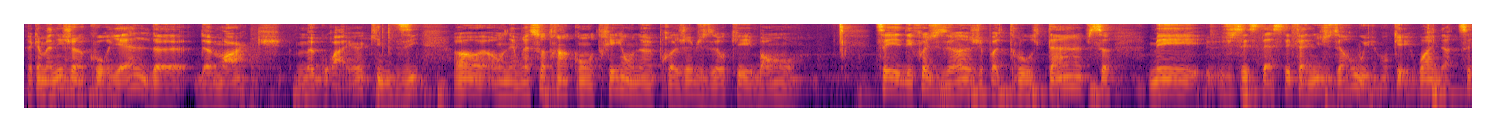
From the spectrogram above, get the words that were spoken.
Fait qu'à un moment donné, j'ai un courriel de, de Mark McGuire qui me dit, ah, on aimerait ça te rencontrer, on a un projet. Puis je disais, OK, bon, sais, des fois, je disais, ah, j'ai pas trop le temps, ça. Mais c'était à Stéphanie, je disais, ah oui, OK, why not.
